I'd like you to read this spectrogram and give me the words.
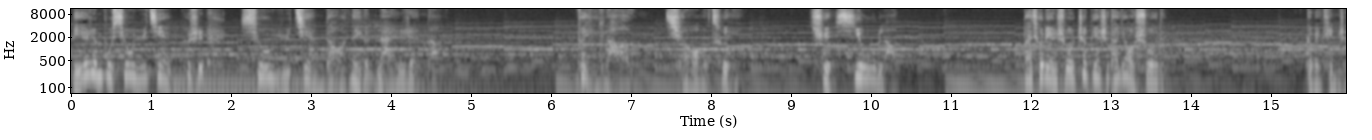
别人不羞于见，可是羞于见到那个男人呢。为郎憔悴，却羞郎。白秋莲说：“这便是他要说的。”各位听着，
